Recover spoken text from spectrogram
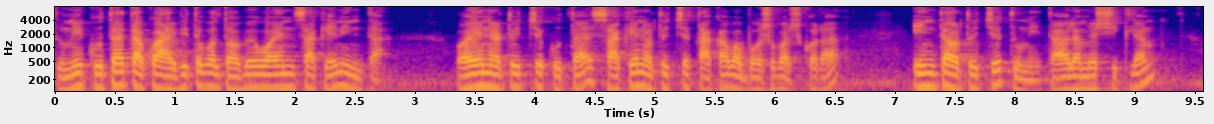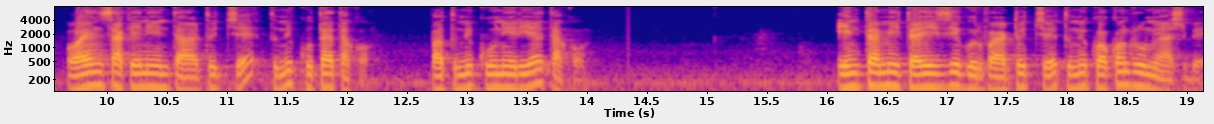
তুমি কোথায় থাকো আরবিতে বলতে হবে ওয়েন সাকেন ইনতা। ওয়েন অর্থ হচ্ছে কোথায়, সাকেন অর্থ হচ্ছে থাকা বা বসবাস করা। ইনতা অর্থ হচ্ছে তুমি। তাহলে আমরা শিখলাম ওয়েন সাকেন ইনতা অর্থ হচ্ছে তুমি কোথায় থাকো বা তুমি কোন এরিয়ায় থাকো। ইনতামি তাইজি গুরফা অর্থ হচ্ছে তুমি কখন রুমে আসবে।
